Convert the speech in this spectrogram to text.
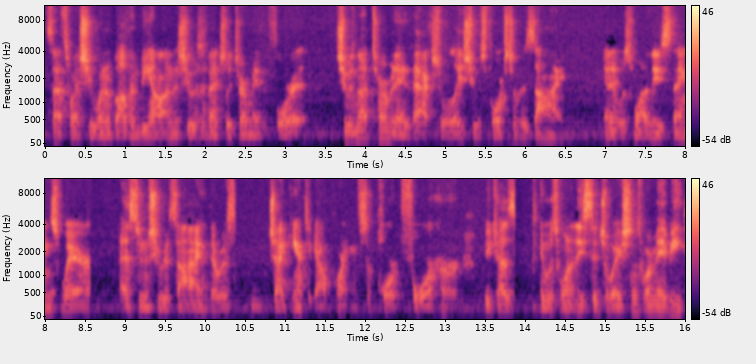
So that's why she went above and beyond, and she was eventually terminated for it. She was not terminated, actually, she was forced to resign. And it was one of these things where as soon as she resigned, there was gigantic outpouring of support for her because it was one of these situations where maybe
